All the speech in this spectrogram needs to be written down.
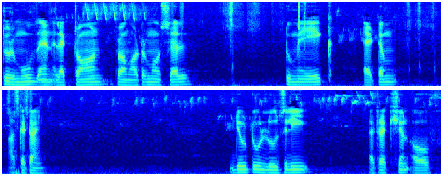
to remove an electron from outermost shell to make atom a cation due to loosely attraction of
